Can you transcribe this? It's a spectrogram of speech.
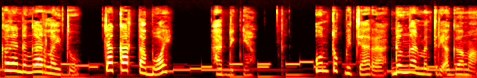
kalian dengarlah itu. Jakarta boy, hardiknya. Untuk bicara dengan Menteri Agama.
